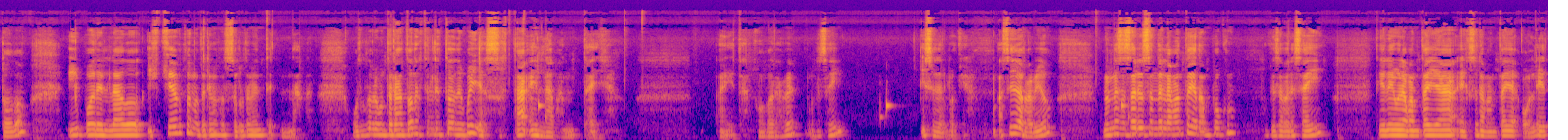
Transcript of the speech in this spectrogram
todo. Y por el lado izquierdo no tenemos absolutamente nada. Usted te preguntará, ¿dónde está el lector de huellas? Está en la pantalla. Ahí está, como podrás ver, pones ahí y se desbloquea. Así de rápido. No es necesario encender la pantalla tampoco, porque se aparece ahí. Tiene una pantalla, es una pantalla OLED,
